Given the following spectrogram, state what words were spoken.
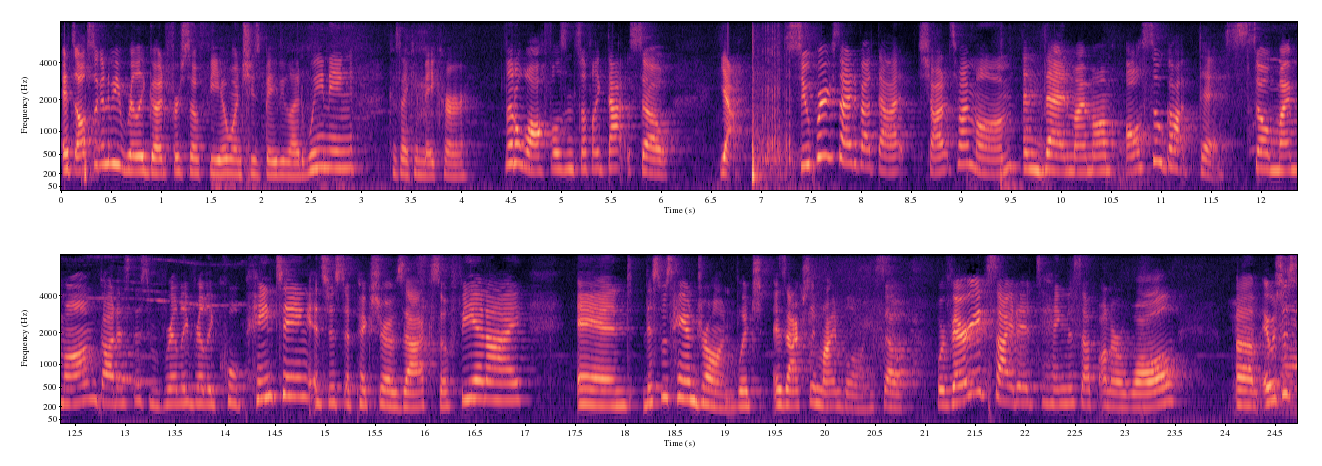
It's also gonna be really good for Sophia when she's baby-led weaning, because I can make her little waffles and stuff like that. So yeah, super excited about that. Shout out to my mom. And then my mom also got this. So my mom got us this really, really cool painting. It's just a picture of Zach, Sophia, and I. And this was hand drawn, which is actually mind blowing. So we're very excited to hang this up on our wall. Um, it was just,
